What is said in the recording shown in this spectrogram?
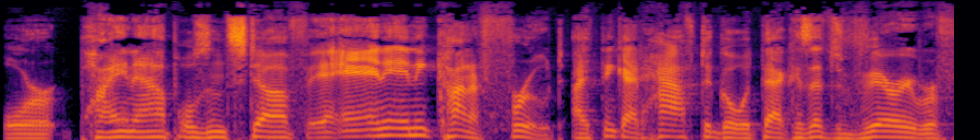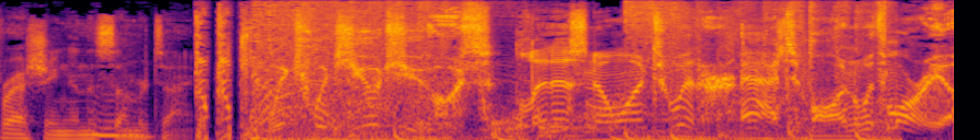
or pineapples and stuff, and any kind of fruit. I think I'd have to go with that because that's very refreshing in the summertime. Which would you choose? Let us know on Twitter at On With Mario.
